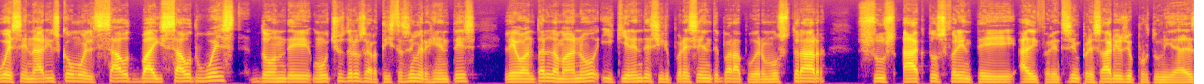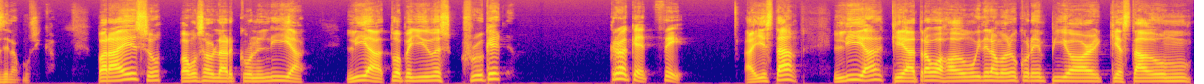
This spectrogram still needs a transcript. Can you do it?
o escenarios como el South by Southwest, donde muchos de los artistas emergentes levantan la mano y quieren decir presente para poder mostrar sus actos frente a diferentes empresarios y oportunidades de la música. Para eso vamos a hablar con Lía. Lía, ¿tu apellido es Crooked? Crooked, sí. Ahí está. Lía, que ha trabajado muy de la mano con NPR, que ha estado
